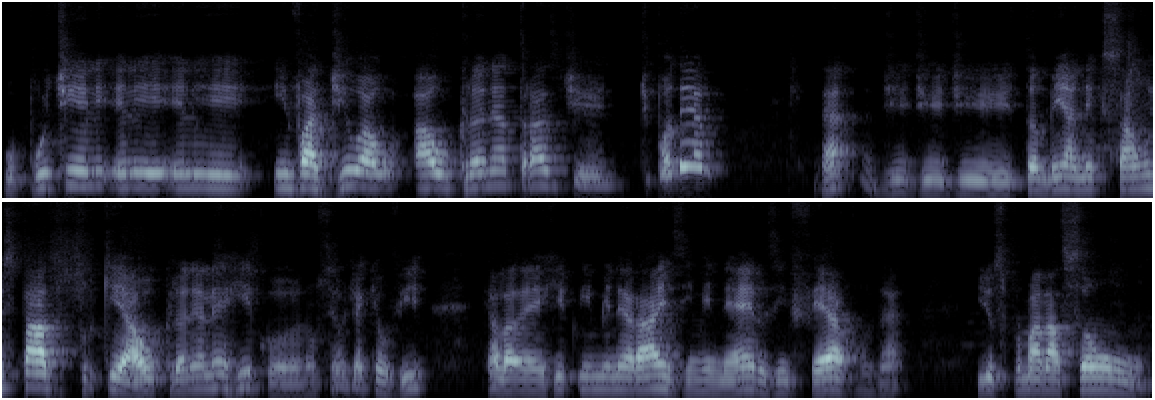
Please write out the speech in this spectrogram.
o Putin ele, ele, ele invadiu a, a Ucrânia atrás de, de poder, né? de, de, de também anexar um Estado, porque a Ucrânia é rica, não sei onde é que eu vi, que ela é rica em minerais, em minérios, em ferro, né? Isso para uma nação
